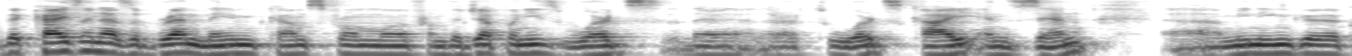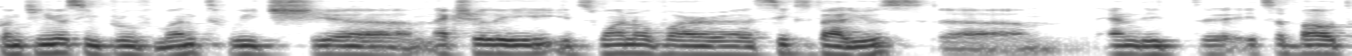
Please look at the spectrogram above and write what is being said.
the Kaizen as a brand name comes from uh, from the Japanese words. There, there, are two words, Kai and Zen, uh, meaning uh, continuous improvement. Which uh, actually it's one of our six values, um, and it it's about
